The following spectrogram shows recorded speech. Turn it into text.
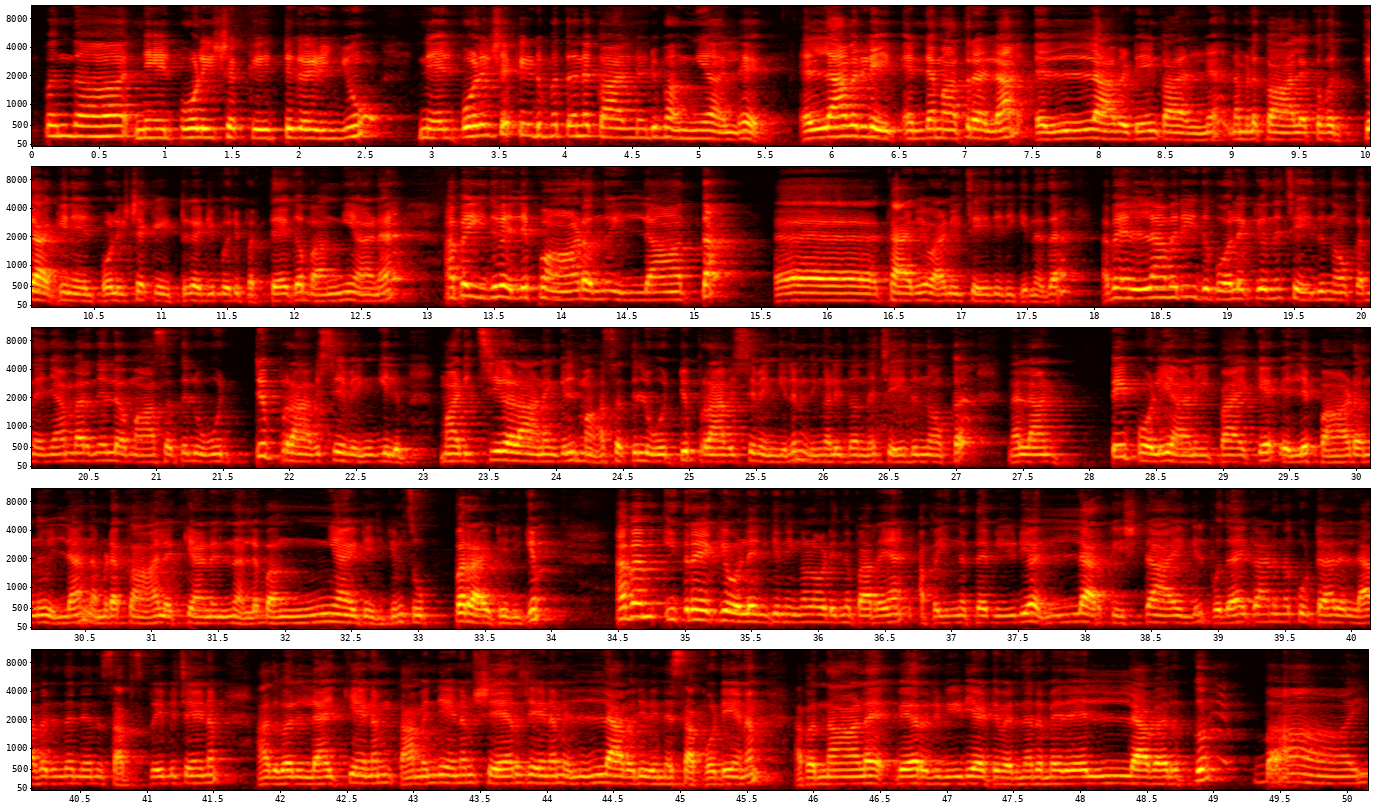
ഇപ്പം എന്താ? നെയിൽ പോളിഷൊക്കെ ഇട്ട് കഴിഞ്ഞു. നെയിൽ പോളിഷൊക്കെ ഇടുമ്പോൾ തന്നെ കാലിനൊരു ഭംഗിയല്ലേ എല്ലാവരുടെയും എന്റെ മാത്രമല്ല എല്ലാവരുടെയും കാലിന് നമ്മൾ കാലൊക്കെ വൃത്തിയാക്കി നെയിൽ പോളിഷൊക്കെ ഇട്ട് കഴിയുമ്പോൾ ഒരു പ്രത്യേക ഭംഗിയാണ്. അപ്പം ഇത് വലിയ പാടൊന്നും ഇല്ലാത്ത കാര്യമാണ് ഈ ചെയ്തിരിക്കുന്നത്. അപ്പോൾ എല്ലാവരും ഇതുപോലൊക്കെ ഒന്ന് ചെയ്ത് നോക്കുന്നത് ഞാൻ പറഞ്ഞല്ലോ മാസത്തിൽ ഒരു പ്രാവശ്യമെങ്കിലും മടിച്ചുകളാണെങ്കിൽ മാസത്തിൽ ഒരു പ്രാവശ്യമെങ്കിലും നിങ്ങൾ ഇതൊന്ന് ചെയ്ത് നോക്ക്. നല്ല അടിപൊളിയാണ് ഈ പായ്ക്ക് വലിയ പാടൊന്നുമില്ല. നമ്മുടെ കാലൊക്കെ ആണെങ്കിൽ നല്ല ഭംഗിയായിട്ടിരിക്കും സൂപ്പറായിട്ടിരിക്കും. അപ്പം ഇത്രയൊക്കെ ഉള്ളൂ എനിക്ക് നിങ്ങളോട് ഇന്ന് പറയാൻ. അപ്പം ഇന്നത്തെ വീഡിയോ എല്ലാവർക്കും ഇഷ്ടമായെങ്കിൽ പുതുതായി കാണുന്ന കൂട്ടുകാരെല്ലാവരും തന്നെ ഒന്ന് സബ്സ്ക്രൈബ് ചെയ്യണം. അതുപോലെ ലൈക്ക് ചെയ്യണം കമന്റ് ചെയ്യണം ഷെയർ ചെയ്യണം. എല്ലാവരും എന്നെ സപ്പോർട്ട് ചെയ്യണം. അപ്പം നാളെ വേറൊരു വീഡിയോ ആയിട്ട് വരുന്നിടം വരെ എല്ലാവർക്കും ബായ്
